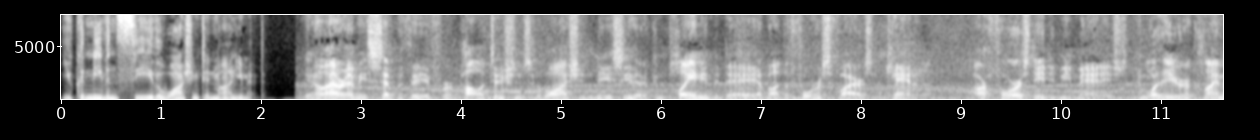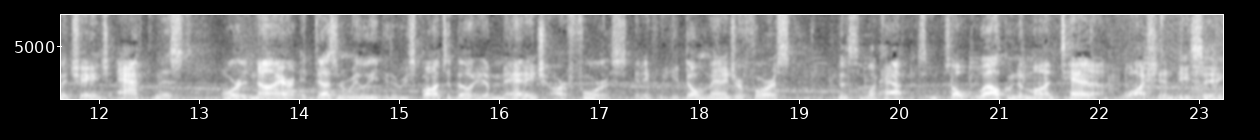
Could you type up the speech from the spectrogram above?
you couldn't even see the Washington Monument. You know, I don't have any sympathy for politicians in Washington, D.C. that are complaining today about the forest fires in Canada. Our forests need to be managed, and whether you're a climate change activist or a denier, it doesn't relieve you the responsibility to manage our forests. And if you don't manage our forests, this is what happens. So, welcome to Montana, Washington, D.C.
